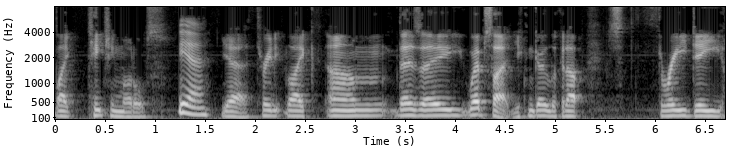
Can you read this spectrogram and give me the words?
like teaching models. Yeah. Yeah, 3D. Like, um, there's a website you can go look it up. It's 3D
